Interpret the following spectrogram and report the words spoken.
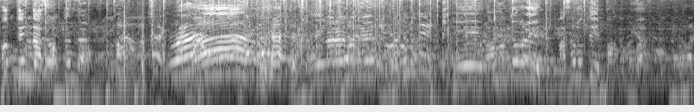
সত্যেন দা সত্যেন দা। এইবার আমাদের এবার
